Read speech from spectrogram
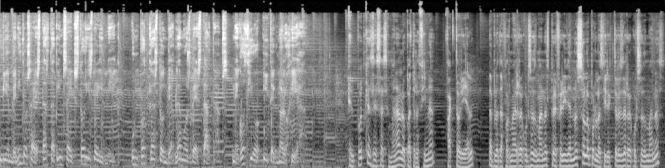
Bienvenidos a Startup Inside Stories de ITNIC, un podcast donde hablamos de startups, negocio y tecnología. El podcast de esta semana lo patrocina Factorial, la plataforma de recursos humanos preferida no solo por los directores de recursos humanos,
